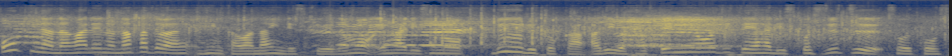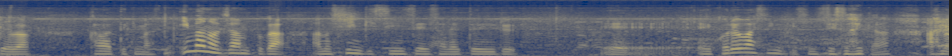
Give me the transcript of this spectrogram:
大きな流れの中では変化はないんですけれどもやはりそのルールとかあるいは発展に応じてやはり少しずつそういう構成は変わってきます、ね、今のジャンプがあの新規申請されている、えー、これは新規申請じゃないかな。あの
